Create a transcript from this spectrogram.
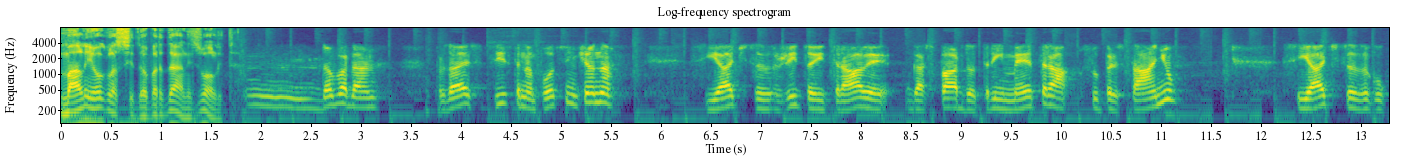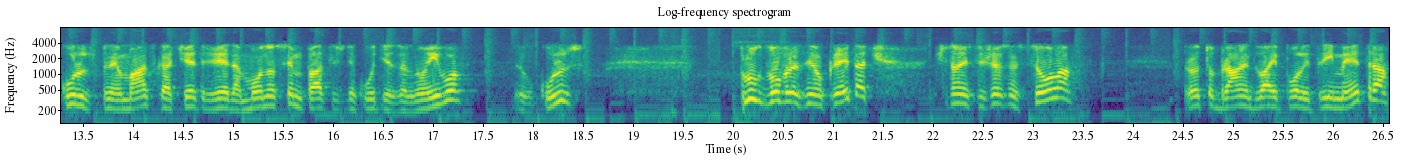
Mali oglasi, dobar dan, izvolite. Mm, dobar dan. Prodaje se cistena pocinčana sijačica za žito i trave Gaspar do 3 metra, super stanju. Sijačica za kukuruz pneumatska 4 reda monosem, plastične kutije za gnojivo, za kukuruz. Plug dvobrazni okretač, 14 i 16 cola, rotobrane 2,5 i 3 metra,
